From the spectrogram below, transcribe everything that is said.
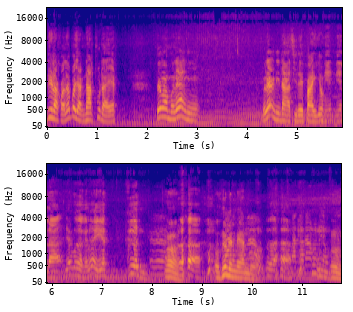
นี่ล่ะข่อยแล้วบ่อยากนัดผู้ใดแต่ว่ามื้อแรกนี่มื้อแรกนี่น่าสิได้ไปอยู่นี่นี่ละเยอะเบอร์กันเลยเฮ็ด ขึ้นเอเอออโอ้คือแม่นๆบ่เออมาตอนนั้นเราอืม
